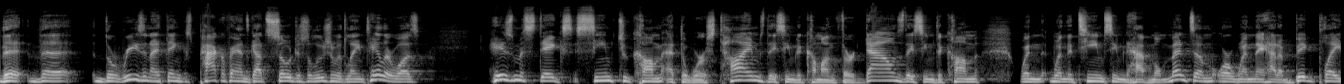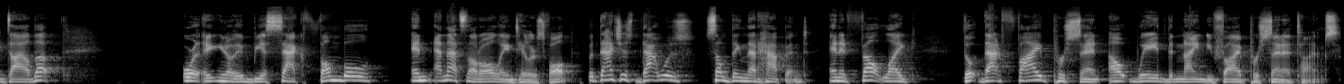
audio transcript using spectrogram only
The the the reason I think Packer fans got so disillusioned with Lane Taylor was his mistakes seem to come at the worst times. They seem to come on third downs. They seem to come when when the team seemed to have momentum or when they had a big play dialed up. Or you know, it'd be a sack fumble. And and that's not all Lane Taylor's fault, but that just that was something that happened. And it felt like the, that 5% outweighed the 95% at times.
